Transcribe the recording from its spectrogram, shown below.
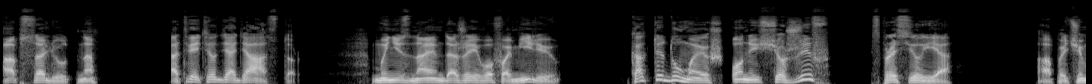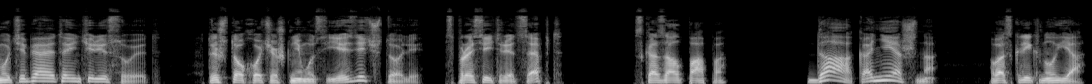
«Абсолютно», ответил дядя Астор. Мы не знаем даже его фамилию. Как ты думаешь, он еще жив? Спросил я. А почему тебя это интересует? Ты что, хочешь к нему съездить, что ли? Спросить рецепт? Сказал папа. Да, конечно, воскликнул я.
